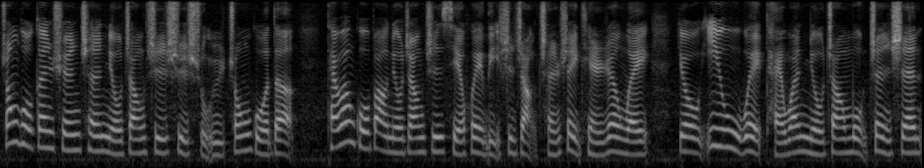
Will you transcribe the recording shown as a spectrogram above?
中国更宣称牛樟芝是属于中国的。台湾国宝牛樟芝协会理事长陈水田认为，有义务为台湾牛樟木正身。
